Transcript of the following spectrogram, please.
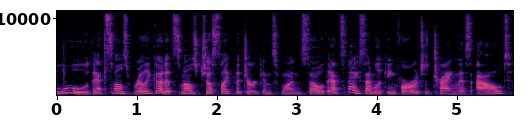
Ooh, that smells really good. It smells just like the Jergens one. So that's nice. I'm looking forward to trying this out.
